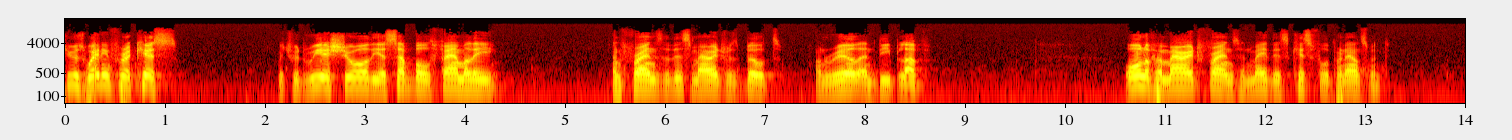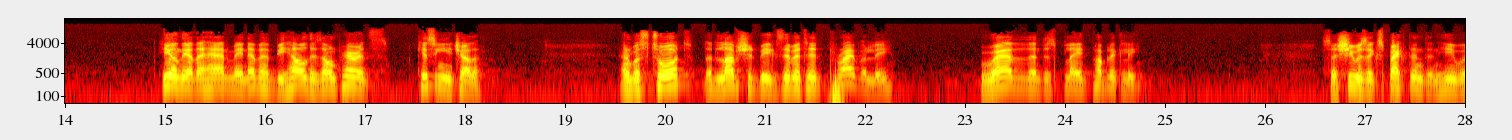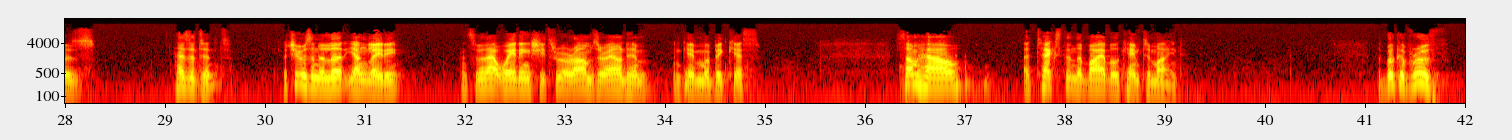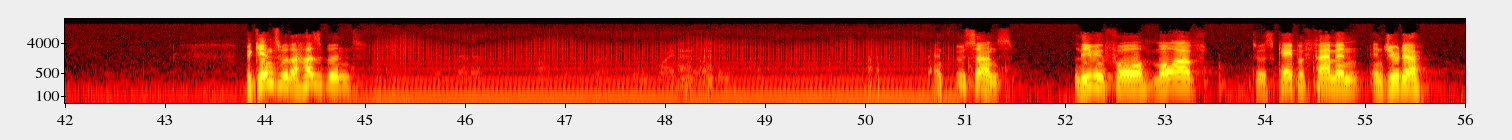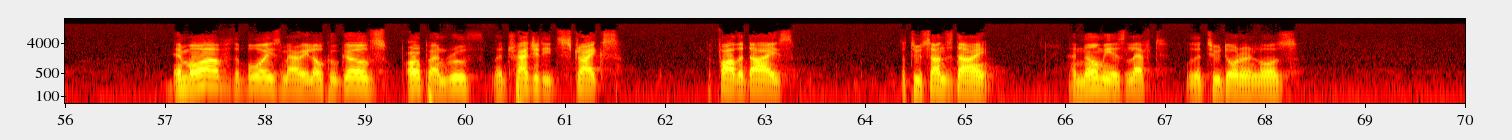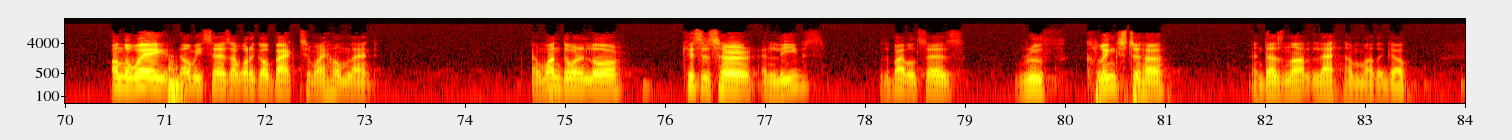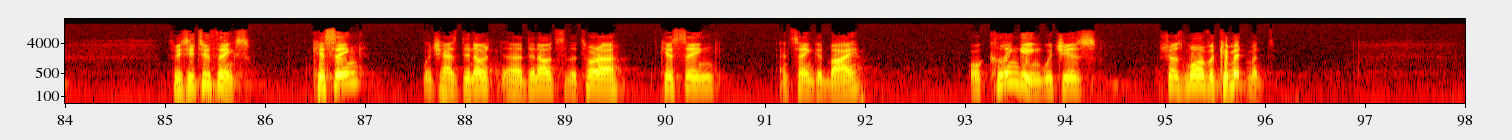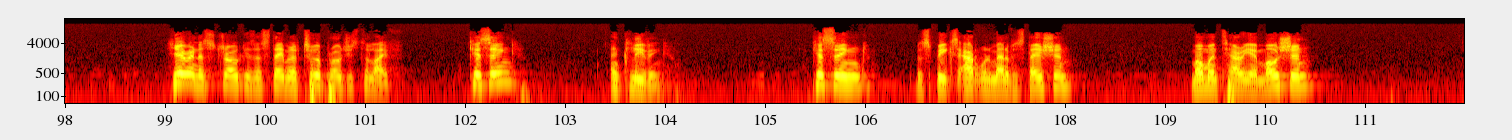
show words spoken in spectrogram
She was waiting for a kiss which would reassure the assembled family and friends that this marriage was built on real and deep love. All of her married friends had made this kissful pronouncement. He, on the other hand, may never have beheld his own parents kissing each other and was taught that love should be exhibited privately rather than displayed publicly. So she was expectant and he was hesitant. But she was an alert young lady, and so without waiting, she threw her arms around him and gave him a big kiss. Somehow, a text in the Bible came to mind. The book of Ruth begins with a husband and two sons leaving for Moab to escape a famine in Judah. In Moab, the boys marry local girls Orpah and Ruth, then tragedy strikes. The father dies, the two sons die, and Naomi is left with the two daughter in laws. On the way, Naomi says, I want to go back to my homeland. And one daughter in law kisses her and leaves. But The Bible says Ruth clings to her and does not let her mother go. So we see two things kissing which has denote, uh, denotes in the Torah kissing and saying goodbye, or clinging, which is shows more of a commitment. Here in a stroke is a statement of two approaches to life kissing and cleaving. Kissing bespeaks outward manifestation, momentary emotion,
